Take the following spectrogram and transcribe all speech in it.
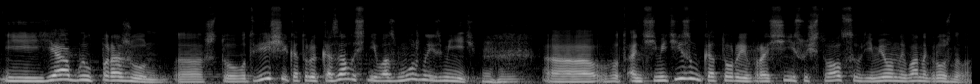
и я был поражен, что вот вещи, которые казалось невозможно изменить, угу. вот антисемитизм, который в России существовал со времен Ивана Грозного,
